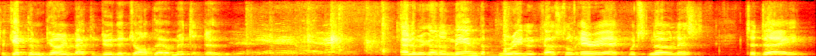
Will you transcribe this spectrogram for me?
to get them going back to do the job they were meant to do. And we're going to amend the Marine and Coastal Area Act, which no less today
